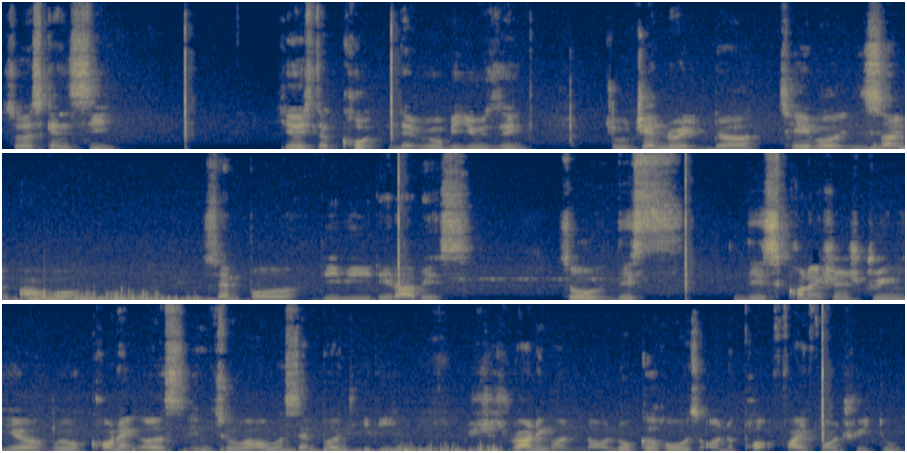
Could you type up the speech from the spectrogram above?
So as you can see, here is the code that we'll be using to generate the table inside our sample DB database. So this this connection string here will connect us into our sample DB, which is running on our local host on the port 5432.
